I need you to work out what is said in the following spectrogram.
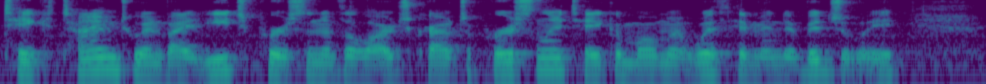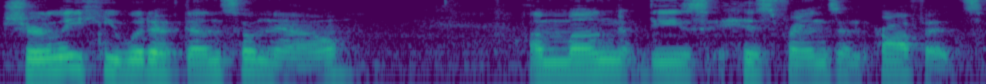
take time to invite each person of the large crowd to personally take a moment with him individually, surely he would have done so now among these his friends and prophets.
